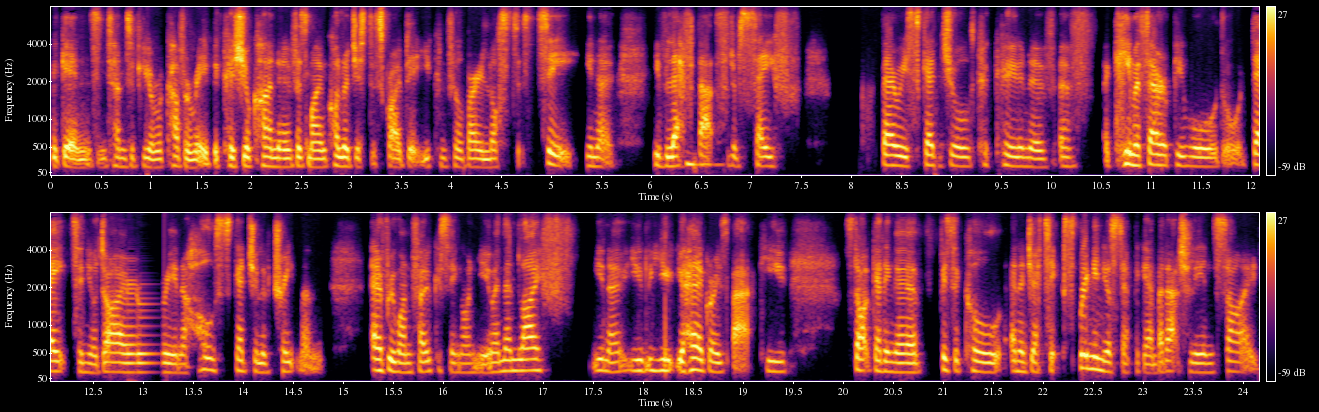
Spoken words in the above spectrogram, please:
begins in terms of your recovery because you're kind of as my oncologist described it you can feel very lost at sea you know. You've left mm-hmm. that sort of safe very scheduled cocoon of, of a chemotherapy ward or dates in your diary and a whole schedule of treatment everyone focusing on you. And then life you know you, you your hair grows back. You start getting a physical energetic spring in your step again but actually inside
